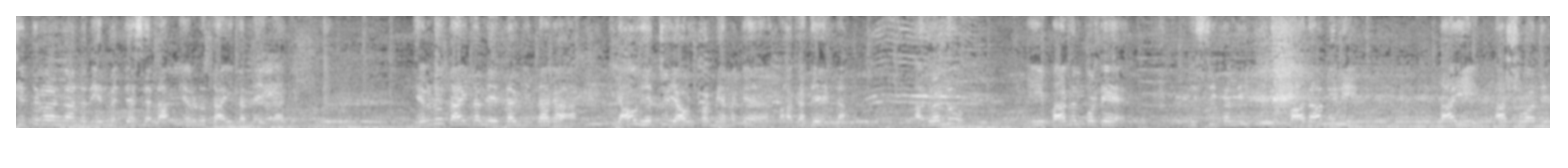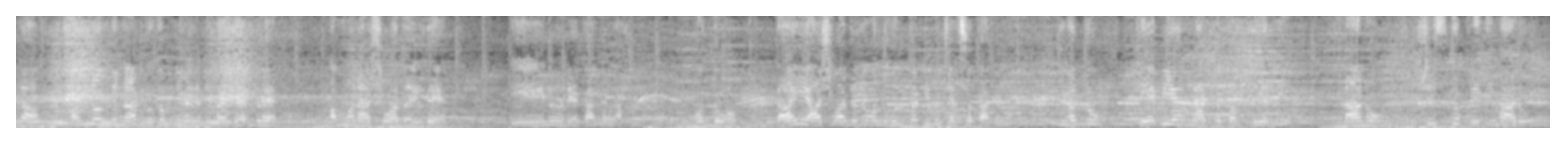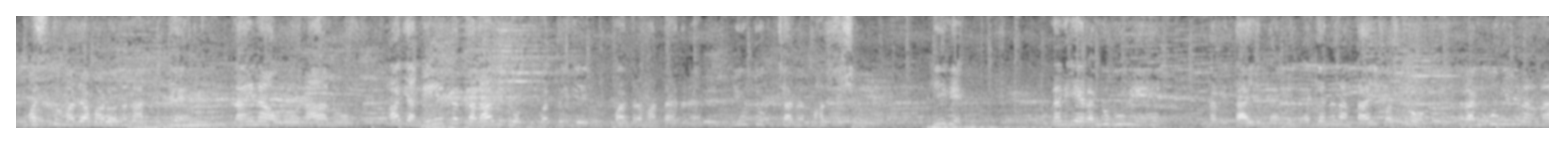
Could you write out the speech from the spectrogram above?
ಚಿತ್ರರಂಗ ಅನ್ನೋದು ಏನು ವ್ಯತ್ಯಾಸ ಇಲ್ಲ. ಎರಡು ತಾಯಿ ತಂದೆ ಇದ್ದಾಗ. ಎರಡೂ ತಾಯಿ ತಂದೆ ಇದ್ದಾಗ ಇದ್ದಾಗ ಯಾವ್ದು ಹೆಚ್ಚು, ಯಾವ್ದು ಕಮ್ಮಿ ಅನ್ನೋಕ್ಕೆ ಆಗೋದೇ ಇಲ್ಲ. ಅದರಲ್ಲೂ ಈ ಬಾಗಲಕೋಟೆ ಡಿಸ್ಟಿಕಲ್ಲಿ ಬಾದಾಮಿಲಿ ತಾಯಿ ಆಶೀರ್ವಾದದಿಂದ ಹನ್ನೊಂದು ನಾಟಕ ಕಂಪ್ನಿಗಳು ನಡೀತಾ ಇದೆ. ಅಂದರೆ ಅಮ್ಮನ ಆಶೀರ್ವಾದ ಇದೆ ಏನೂ ನಡೆಯೋಕ್ಕಾಗಲ್ಲ. ಒಂದು ತಾಯಿ ಆಶೀರ್ವಾದದ ಒಂದು ಹುಲ್ಕಟ್ಟಿನೂ ಚಲಿಸೋಕ್ಕಾಗಲ್ಲ. ಇವತ್ತು ಕೆ ಬಿ ಆರ್ ನಾಟಕ ಕಂಪ್ನಿಯಲ್ಲಿ ನಾನು ಶಿಸ್ತು ಪ್ರೀತಿ ಮಾಡು, ಮಸ್ತು ಮಜಾ ಮಾಡು ಅನ್ನೋ ನಾಟಕಕ್ಕೆ ನಯನ ಅವರು, ನಾನು, ಹಾಗೆ ಅನೇಕ ಕಲಾವಿದರು ಇವತ್ತು ಇಲ್ಲಿ ಪಾತ್ರ ಮಾಡ್ತಾ ಇದ್ದಾರೆ. ಯೂಟ್ಯೂಬ್ ಚಾನಲ್ ಅವರು. ಹೀಗೆ ನನಗೆ ರಂಗಭೂಮಿ ನನಗೆ ತಾಯಿ ಇದ್ದಂಗೆ ಯಾಕೆಂದರೆ ನನ್ನ ತಾಯಿ ಫಸ್ಟು ರಂಗಭೂಮಿಲಿ ನನ್ನ,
